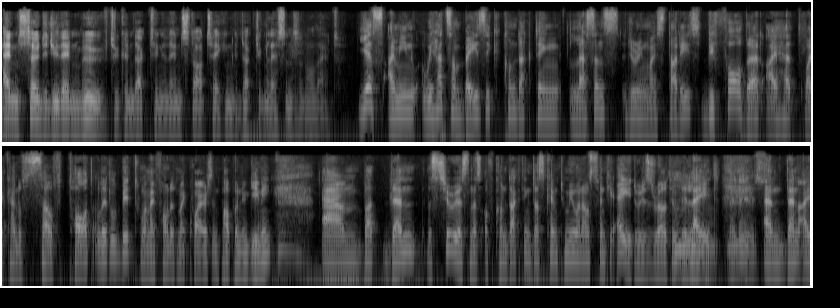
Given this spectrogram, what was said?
And so did you then move to conducting and then start taking conducting lessons and all that? Yes, I mean, we had some basic conducting lessons during my studies. Before that, I had like kind of self-taught a little bit when I founded my choirs in Papua New Guinea. Um, but then the seriousness of conducting just came to me when I was 28, which is relatively Mm, late. it is. And then I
